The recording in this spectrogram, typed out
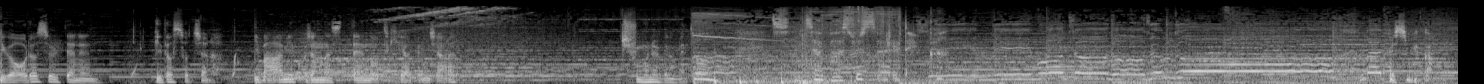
네가 어렸을 때는 믿었었잖아. 이 마음이 고장났을 때는 어떻게 해야 되는지 알아? 주문을 외우면 돼. 너 진짜 마술사를 될까? 믿습니까?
